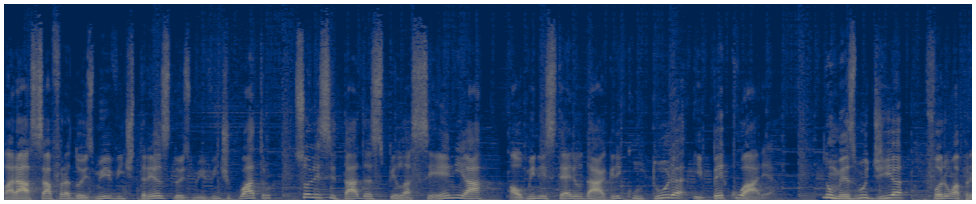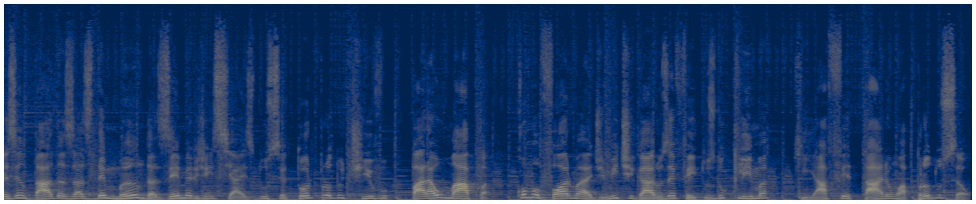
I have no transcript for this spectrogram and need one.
para a safra 2023-2024 solicitadas pela CNA ao Ministério da Agricultura e Pecuária. No mesmo dia, foram apresentadas as demandas emergenciais do setor produtivo para o MAPA, como forma de mitigar os efeitos do clima que afetaram a produção.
